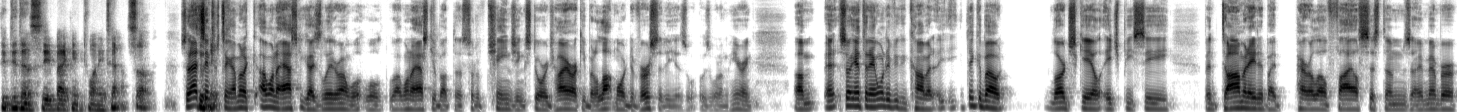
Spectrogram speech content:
we didn't see back in 2010, so. So that's interesting. I'm gonna, I want to ask you guys later on, we'll, we'll, I want to ask you about the sort of changing storage hierarchy, but a lot more diversity is, is what I'm hearing. Um, so Anthony, I wonder if you could comment. Think about large scale HPC, been dominated by parallel file systems. I remember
